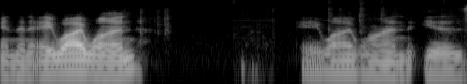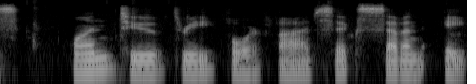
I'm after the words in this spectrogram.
And then AY1, AY1 is 1, 2, 3, 4, 5, 6, 7, 8.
